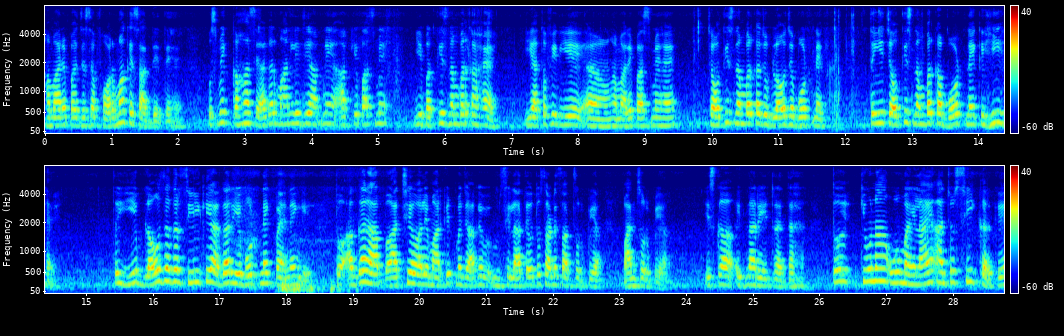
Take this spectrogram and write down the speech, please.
हमारे पास जैसा फॉर्मा के साथ देते हैं उसमें कहाँ से? अगर मान लीजिए आपने आपके पास में ये बत्तीस नंबर का है या तो फिर ये अ, हमारे पास में है चौंतीस नंबर का जो ब्लाउज है बोट नेक तो ये चौंतीस नंबर का बोट नेक ही है। तो ये ब्लाउज अगर सील के अगर ये बोट नेक पहनेंगे तो अगर आप अच्छे वाले मार्केट में जाके सिलाते हो तो साढ़े सात सौ रुपया पाँच सौ रुपया इसका इतना रेट रहता है। तो क्यों ना वो महिलाएँ आज जो सीख करके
